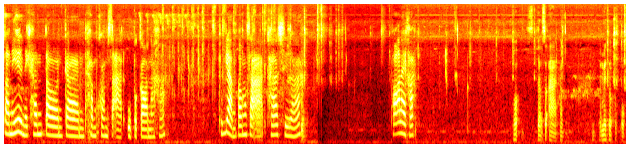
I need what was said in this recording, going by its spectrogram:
ตอนนี้อยู่ในขั้นตอนการทำความสะอาดอุปกรณ์นะคะ ทุกอย่างต้องสะอาดฆ่าเชื้อ เพราะอะไรคะ เพราะจะสะอาดครับจะไม่สกปรก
